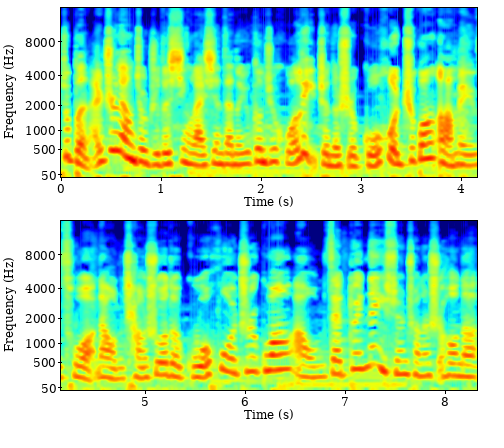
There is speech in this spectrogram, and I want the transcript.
就本来质量就值得信赖，现在呢又更具活力，真的是国货之光啊！没错，那我们常。常说的国货之光啊，我们在对内宣传的时候呢，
